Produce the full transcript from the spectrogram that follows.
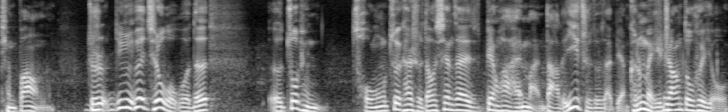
挺棒的。就是因为因为其实我我的呃作品从最开始到现在变化还蛮大的，一直都在变，可能每一张都会有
